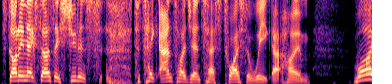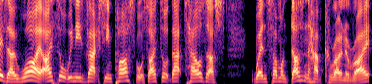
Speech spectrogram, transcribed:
Starting next Thursday, students to take antigen tests twice a week at home. Why though? Why? I thought we need vaccine passports. I thought that tells us when someone doesn't have corona, right?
